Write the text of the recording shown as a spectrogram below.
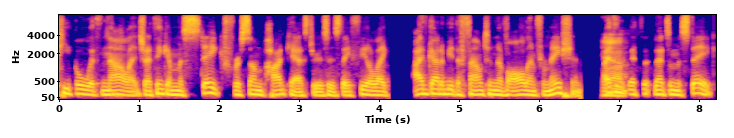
people with knowledge. I think a mistake for some podcasters is they feel like I've got to be the fountain of all information. Yeah. I think that's a, that's a mistake.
